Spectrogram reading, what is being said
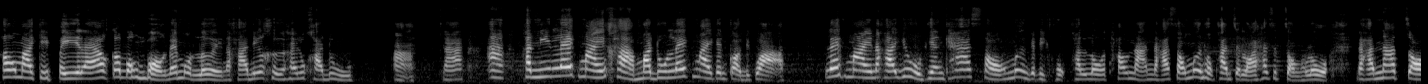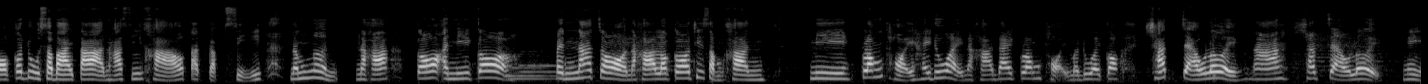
เข้ามากี่ปีแล้วก็บ่งบอกได้หมดเลยนะคะ นี่ก็คือให้ลูกค้าดูอะ นะอะคันนี้เลขไม้ค่ะ มาดูเลขไม้กันก่อนดีกว่า เลขไม้นะคะ อยู่เพียงแค่ 20,000กับอีก6,000 โลเท่านั้นนะคะ 26,752 โลนะคะ หน้าจอก็ดูสบายตานะคะ สีขาวตัดกับสีน้ำเงินนะคะ ก็อันนี้ก็เป็นหน้าจอนะคะ แล้วก็ที่สำคัญมีกล้องถอยให้ด้วยนะคะ ได้กล้องถอยมาด้วยก็ชัดแจ๋วเลยนะ ชัดแจ๋วเลยนี่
